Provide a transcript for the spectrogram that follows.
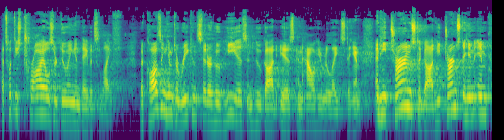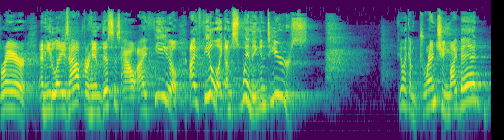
That's what these trials are doing in David's life. Causing him to reconsider who he is and who God is and how he relates to him. And he turns to God. He turns to him in prayer and he lays out for him, this is how I feel. I feel like I'm swimming in tears. I feel like I'm drenching my bed.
